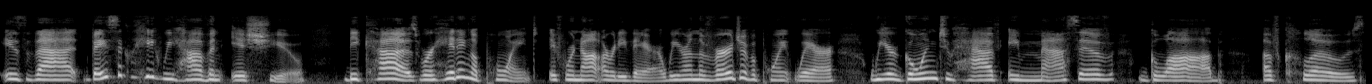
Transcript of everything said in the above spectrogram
is that basically we have an issue because we're hitting a point, if we're not already there, we are on the verge of a point where we are going to have a massive glob of clothes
